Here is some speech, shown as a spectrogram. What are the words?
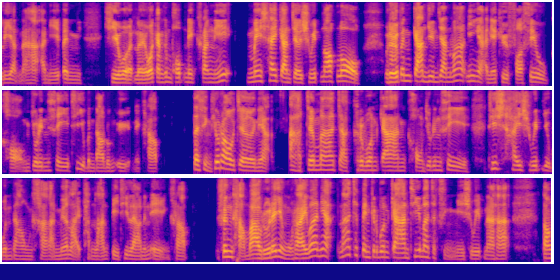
เลี่ยนนะฮะ อันนี้เป็นคีย์เวิร์ดเลยว่าการค้นพบในครั้งนี้ ไม่ใช่การเจอชีวิตนอกโลก หรือเป็นการยืนยันว่านี่ไงอันนี้คือฟอสซิลของจุลินทรีย์ที่อยู่บนดาวดวงอื่นนะครับ แต่สิ่งที่เราเจอเนี่ยอาจจะมาจากกระบวนการของจุลินทรีย์ที่ใช้ชีวิตอยู่บนดาวอังคารเมื่อหลายพันล้านปีที่แล้วนั่นเองครับ ซึ่งถามว่ารู้ได้อย่างไรว่าเนี่ยน่าจะเป็นกระบวนการที่มาจากสิ่งมีชีวิตนะฮะ ต้อง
